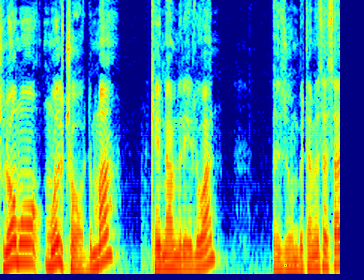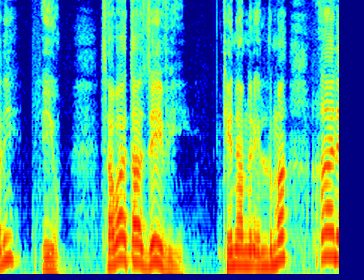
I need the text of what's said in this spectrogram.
ሽሎሞ ሞልቾ ድማ ከድናብ ንርእየሉ እዋን እዚ እውን ብተመሳሳሊ እዩ። ሳባታ ዘይቪ ኴይና ኣብ ንርእየሉ ድማ ኣነ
